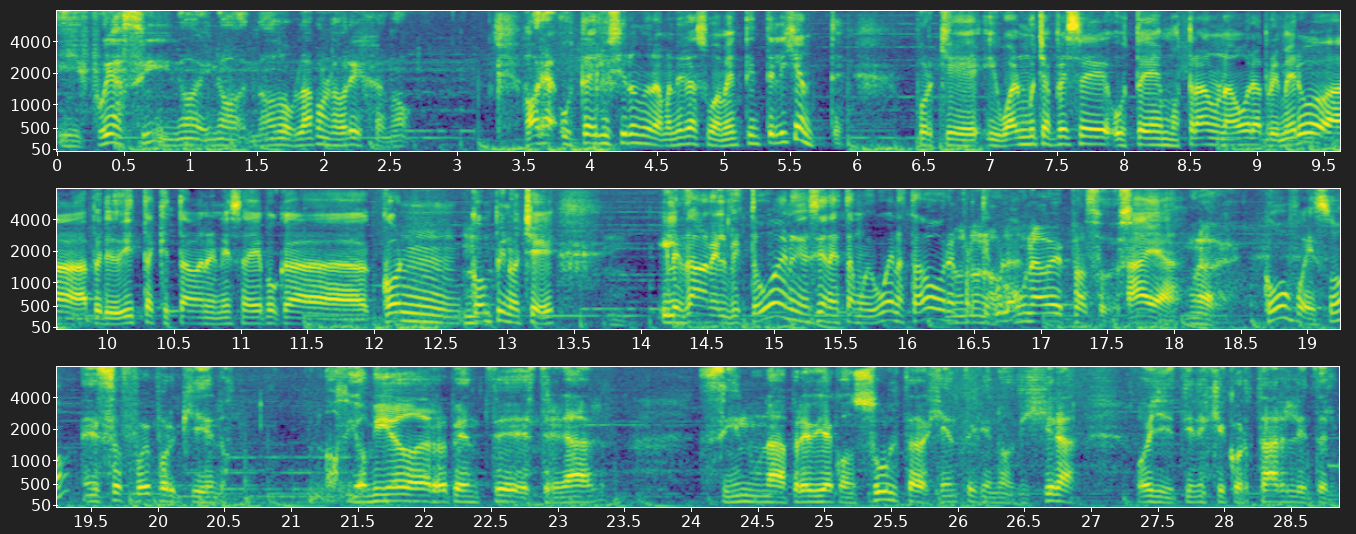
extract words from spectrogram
y fue así, ¿no? Y no, no doblamos la oreja, ¿no? Ahora, ustedes lo hicieron de una manera sumamente inteligente, porque igual muchas veces ustedes mostraron una obra primero a periodistas que estaban en esa época con, con Pinochet y les daban el visto bueno y decían, está muy buena esta obra No, en no, no, particular. Una vez pasó eso. Ah, ya. Una vez. ¿Cómo fue eso? Eso fue porque nos, dio miedo de repente estrenar sin una previa consulta de gente que nos dijera, oye, tienes que cortarle tal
